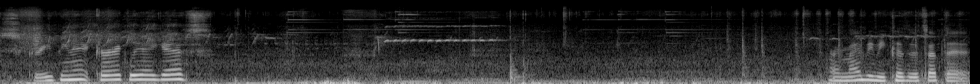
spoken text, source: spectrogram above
scraping it correctly, I guess. Or it might be because it's at the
